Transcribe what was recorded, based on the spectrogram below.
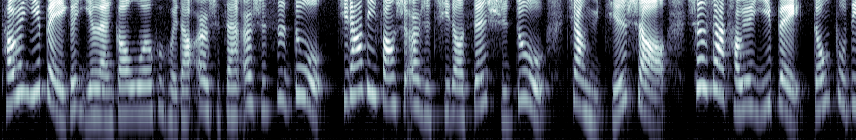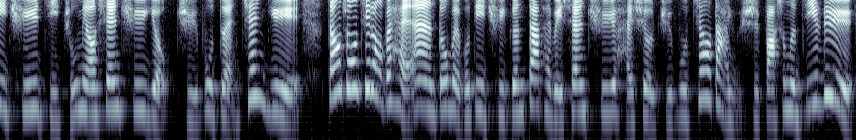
桃园以北跟宜兰高温会回到二十三、二十四度，其他地方是二十七到三十度，降雨减少。剩下桃园以北、东部地区及竹苗山区有局部短阵雨，当中基隆北海岸、东北部地区跟大台北山区还是有局部较大雨势发生的几率。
